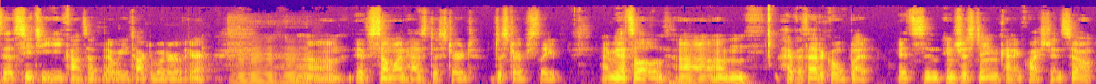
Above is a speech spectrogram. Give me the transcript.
the CTE concept that we talked about earlier. Mm-hmm. Um, if someone has disturbed disturbed sleep, I mean that's all um, hypothetical, but it's an interesting kind of question. So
